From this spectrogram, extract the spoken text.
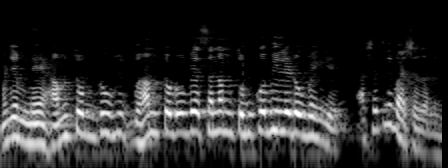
म्हणजे मे हम तो डूब हम तो डुबे सनम तुमको भी ले डुबेंगे अशातली भाषा झाली.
